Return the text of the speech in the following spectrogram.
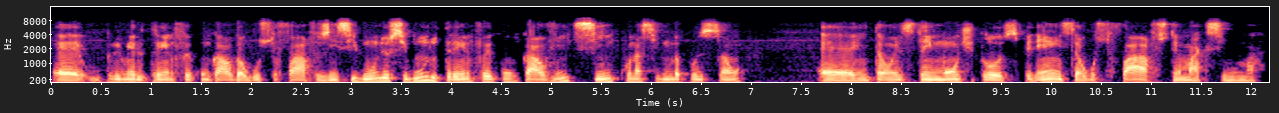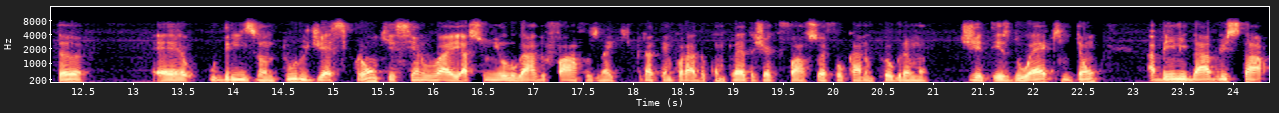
É, o primeiro treino foi com o carro do Augusto Farfus em segundo, e o segundo treino foi com o carro 25 na segunda posição. É, então, eles têm um monte de pilotos de experiência: Augusto Farfus, tem o Maxime Martin, é, o Dries Vanturo, o Jesse Kron, que esse ano vai assumir o lugar do Farfus na equipe na temporada completa, já que o Farfus vai focar no programa de GTs do WEC. Então, a BMW está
